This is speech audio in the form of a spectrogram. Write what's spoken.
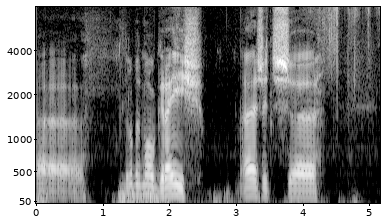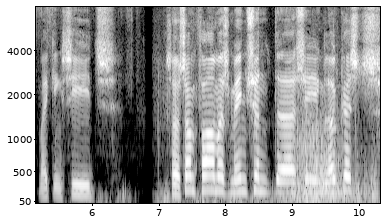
a little bit more grayish as it's uh, making seeds. So some farmers mentioned uh, seeing locusts.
